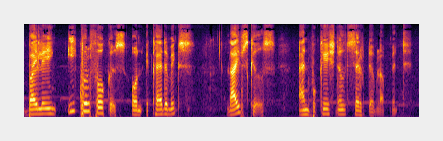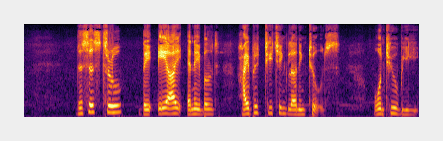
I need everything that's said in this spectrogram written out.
by laying equal focus on academics, life skills, and vocational self development. This is through the AI enabled hybrid teaching learning tools. Won't you be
